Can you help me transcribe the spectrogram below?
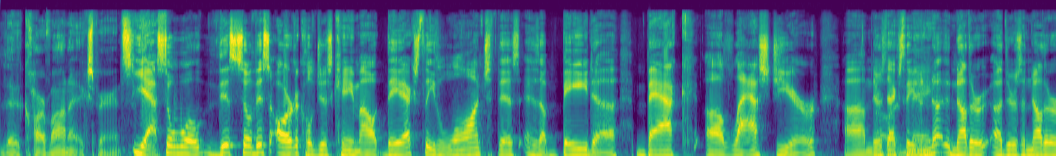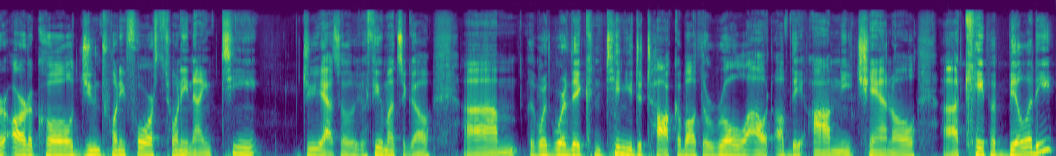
the Carvana experience. Yeah. So well, this so this article just came out. They actually launched this as a beta back uh, last year. Um, there's actually May. ano- another. Uh, there's another article, June 24th, 2019. Yeah, so a few months ago, um, where, where they continued to talk about the rollout of the omni-channel uh, capability,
